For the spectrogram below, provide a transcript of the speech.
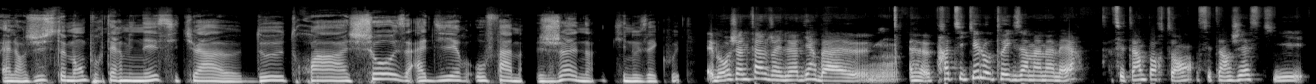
Alors justement, pour terminer, si tu as euh, deux, trois choses à dire aux femmes jeunes qui nous écoutent. Eh ben, aux jeunes femmes, j'ai envie de leur dire, bah, euh, euh, pratiquer l'auto-examen mammaire, c'est important. C'est un geste qui est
